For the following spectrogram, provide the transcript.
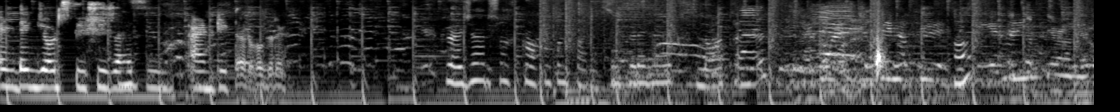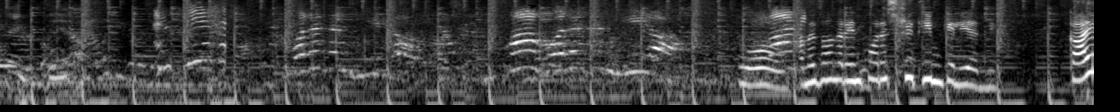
एंडेंजर्ड स्पीशीज आहेत. अँटीटर वगैरे. ट्रेजर्स ऑफ़ ट्रॉपिकल फॉरेस्ट इकडे हा एक स्लॉथ आहे हा? हो अमेझॉन रेन फॉरेस्टची थीम केली यांनी काय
